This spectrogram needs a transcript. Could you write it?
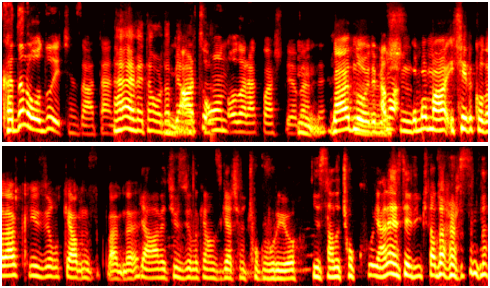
kadın olduğu için zaten. ha, evet ha, orada Hmm. bir Artı 10 olarak başlıyor bende. Ben de öyle bir Ama- düşündüm ama içerik olarak yüzyıllık yalnızlık bende. Ya evet 100 yıllık yalnız gerçekten çok vuruyor. İnsanı çok yani en sevdiğim kitaplar arasında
